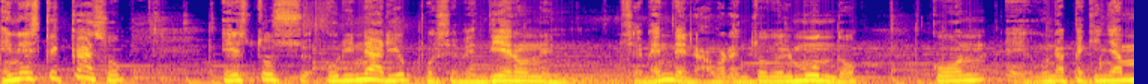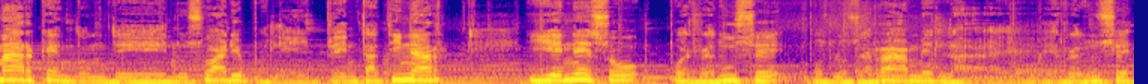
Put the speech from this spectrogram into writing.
En este caso, estos urinarios pues se vendieron en, se venden ahora en todo el mundo con eh, una pequeña marca en donde el usuario pues le intenta atinar y en eso pues reduce pues los derrames, la, eh, reduce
